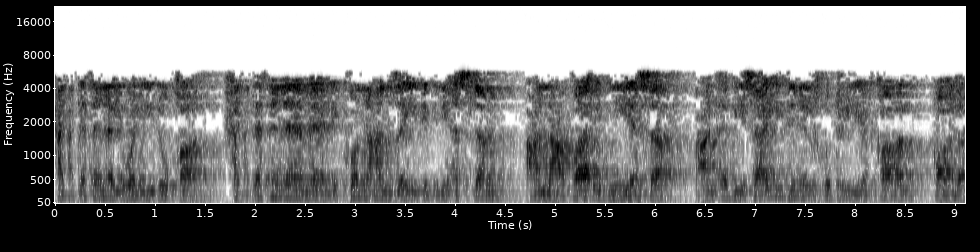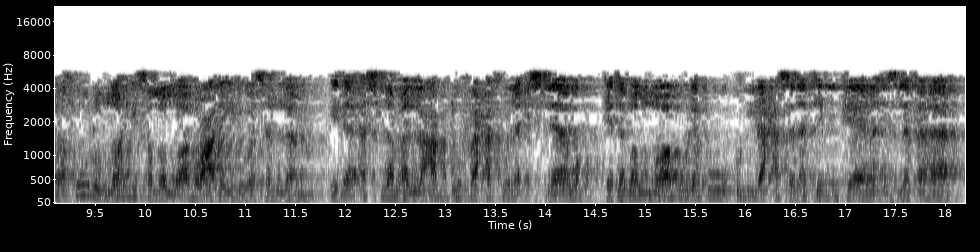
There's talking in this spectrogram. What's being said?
حدثنا الوليد قال حدثنا مالك عن زيد بن أسلم عن عطاء بن يسار عن أبي سعيد الخدري قال قال رسول الله صلى الله عليه وسلم إذا أسلم العبد فحسن إسلامه كتب الله له كل حسنة كان أزلفها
